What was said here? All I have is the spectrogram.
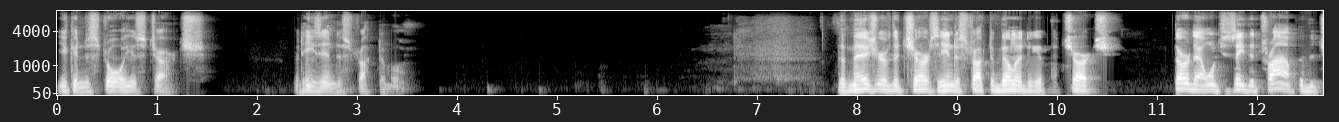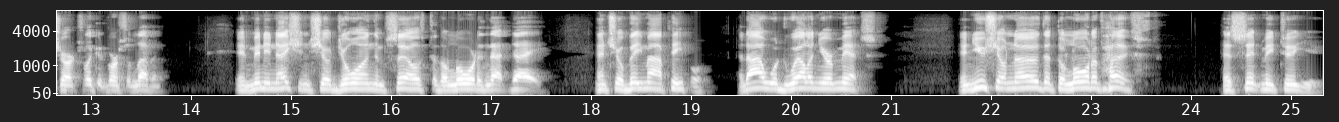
you can destroy his church, but he's indestructible. The measure of the church, the indestructibility of the church. Thirdly, I want you to see the triumph of the church. Look at verse 11. And many nations shall join themselves to the Lord in that day, and shall be my people, and I will dwell in your midst. And you shall know that the Lord of hosts has sent me to you.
